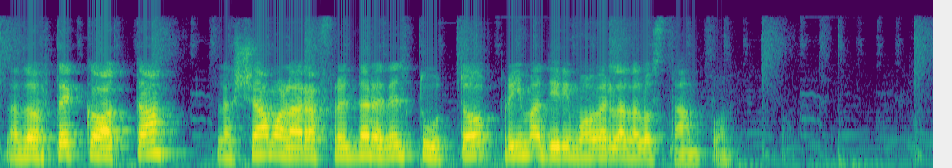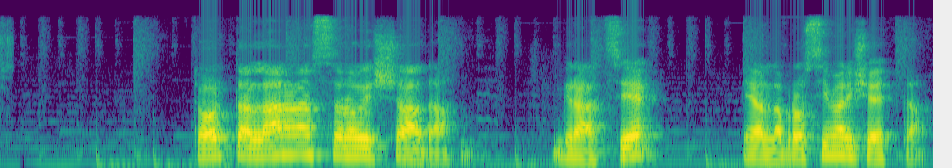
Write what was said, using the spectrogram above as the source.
La torta è cotta, lasciamola raffreddare del tutto prima di rimuoverla dallo stampo. Torta all'ananas rovesciata. Grazie e alla prossima ricetta.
